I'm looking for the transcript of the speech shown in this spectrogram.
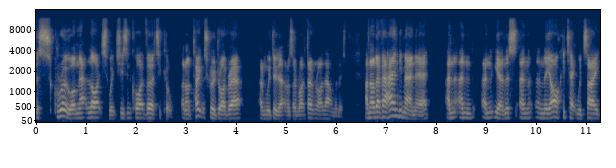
the screw on that light switch isn't quite vertical. And I'd take the screwdriver out and we do that. And I say, right, don't write that on the list. And I'd have a handyman there, and and and yeah, this and and the architect would say,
